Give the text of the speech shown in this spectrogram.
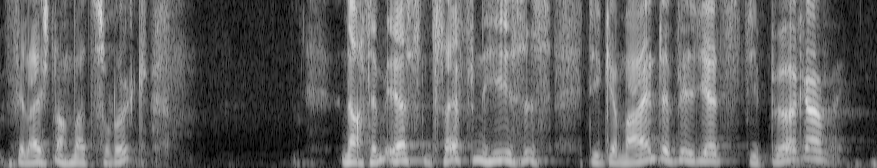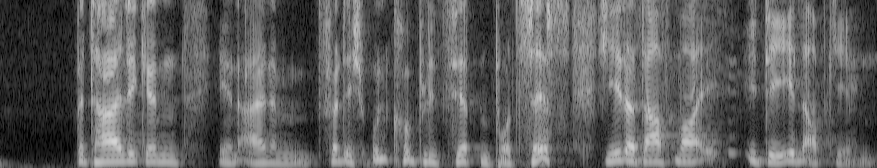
vielleicht nochmal zurück. Nach dem ersten Treffen hieß es, die Gemeinde will jetzt die Bürger beteiligen in einem völlig unkomplizierten Prozess. Jeder darf mal Ideen abgeben.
